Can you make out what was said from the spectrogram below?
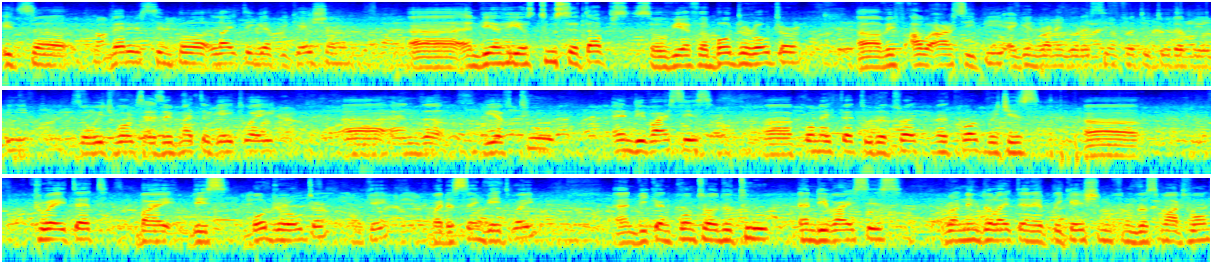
it's a very simple lighting application uh, and we have here two setups. So we have a border router uh, with our RCP, again running on STM32WB, so which works as a Matter gateway. Uh, and uh, we have two end devices uh, connected to the network, which is uh, created by this border router, okay, by the same gateway. And we can control the two end devices running the Lighten application from the smartphone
